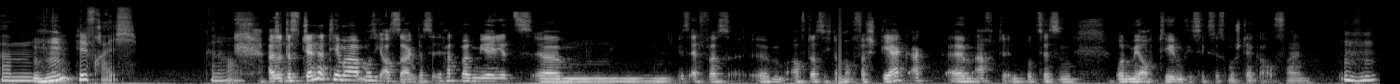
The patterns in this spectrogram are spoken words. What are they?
ähm, Mhm. hilfreich. Genau. Also das Gender-Thema muss ich auch sagen, das hat bei mir jetzt ähm, ist etwas, ähm, auf das ich nochmal verstärkt ähm, achte in Prozessen und mir auch Themen wie Sexismus stärker auffallen Mhm.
